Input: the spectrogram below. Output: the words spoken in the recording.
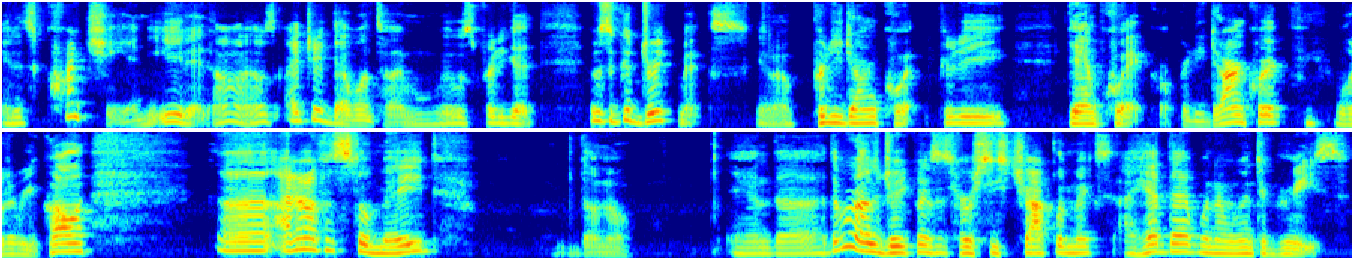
and it's crunchy, and you eat it. Oh, I, was, I did that one time. It was pretty good. It was a good drink mix. You know, pretty darn quick, pretty damn quick, or pretty darn quick, whatever you call it. Uh, I don't know if it's still made. Don't know. And uh, there were other drink mixes, Hershey's chocolate mix. I had that when I went to Greece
